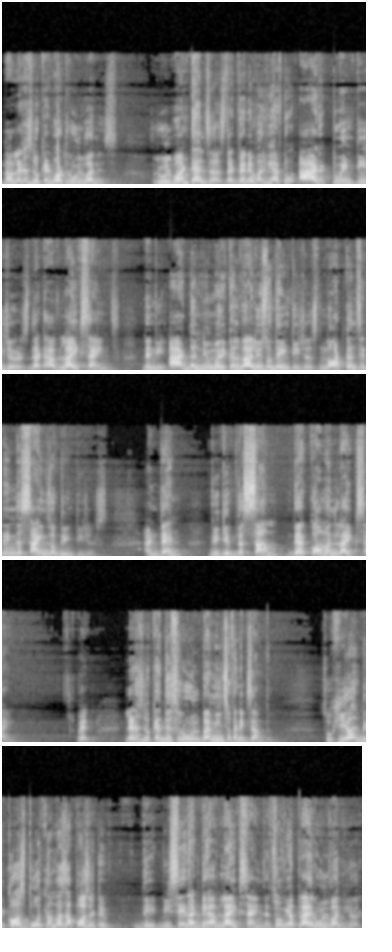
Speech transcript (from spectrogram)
Now let us look at what rule 1 is. Rule 1 tells us that whenever we have to add two integers that have like signs, then we add the numerical values of the integers, not considering the signs of the integers. And then we give the sum their common like sign. Well, let us look at this rule by means of an example. So here, because both numbers are positive, they, we say that they have like signs, and so we apply rule 1 here.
